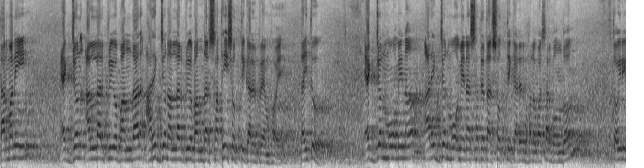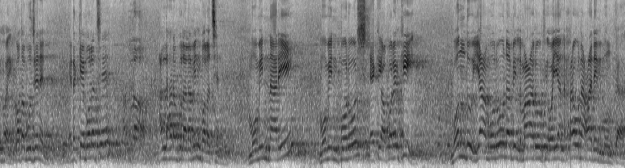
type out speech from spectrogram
তার মানে একজন আল্লাহর প্রিয় বান্দার আরেকজন আল্লাহর প্রিয় বান্দার সাথেই সত্যিকারের প্রেম হয় তাই তো? একজন মোমেনা আরেকজন মোমেনার সাথে তার সত্যিকারের ভালোবাসার বন্ধন তৈরি হয়। কথা বুঝে নেন। এটা কে বলেছে? আল্লাহ। রাব্বুল আলামিন বলেছেন। মুমিন নারী, মুমিন পুরুষ, একে অপরের কি? বন্ধু ইয়া মরুন আবিল মারুফ ওয়ান হাউনা আনিল মুনকার।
